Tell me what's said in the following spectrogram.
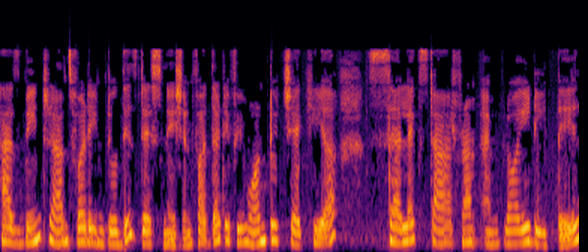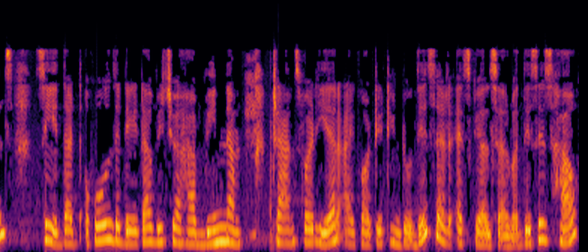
has been transferred into this destination. For that if you want to check here select star from employee details. See that all the data which have been um, transferred here I got it into this uh, SQL server. This is how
